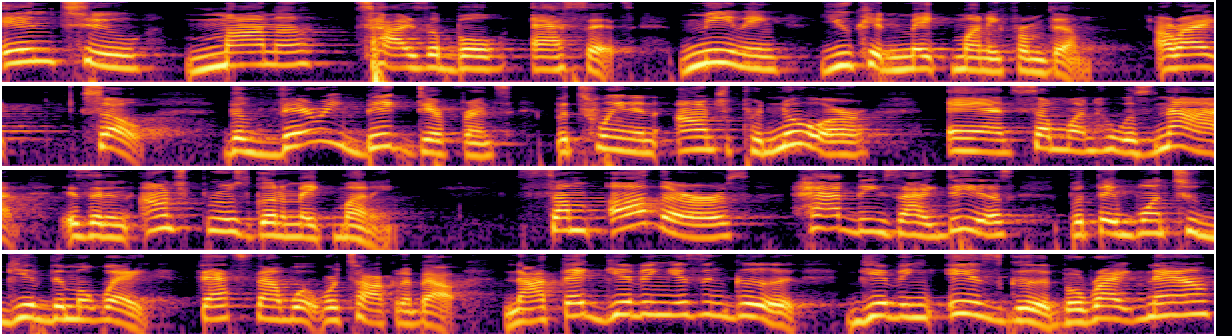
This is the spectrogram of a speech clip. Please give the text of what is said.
into monetizable assets, meaning you can make money from them. All right. So, the very big difference between an entrepreneur and someone who is not is that an entrepreneur is going to make money. Some others have these ideas, but they want to give them away. That's not what we're talking about. Not that giving isn't good. Giving is good. But right now,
